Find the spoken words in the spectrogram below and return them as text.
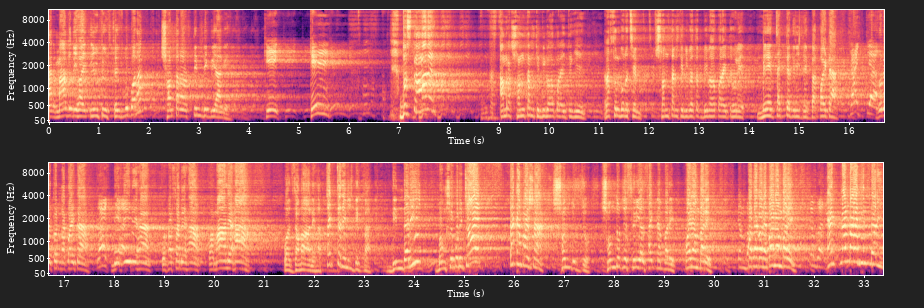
আর মা যদি হয় ইউটিউব ফেসবুক বলা সন্তান আর তিন ডিগ্রি আগে। ঠিক ঠিক দোস্ত আমাদের? আমরা সন্তানকে বিবাহ করাইতে গিয়ে রাসুল বলেছেন সন্তানকে বিবাহ বিবাহ করাইতে হলে মেয়ের চারটা জিনিস দেখবা। কয়টা? ধরে কয়টা? ও জামালেহা চারটা জিনিস দেখবা। দিনদারি বংশ পরিচয় টাকা পয়সা সৌন্দর্য। সৌন্দর্য সিরিয়াল সাইড নাম্বারে কয় নাম্বারে কথা কয় নাম্বারে এক নাম্বারে দিনদারি।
